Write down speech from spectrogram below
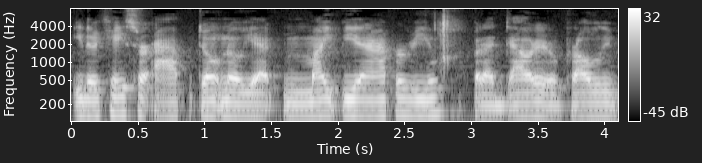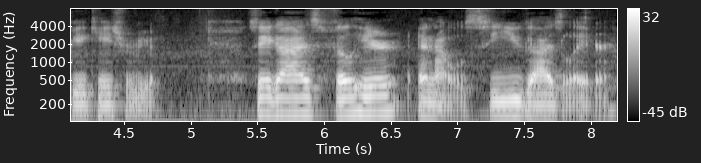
either case or app, don't know yet. Might be an app review, but I doubt it. It'll probably be a case review. So guys, Phil here, and I will see you guys later.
